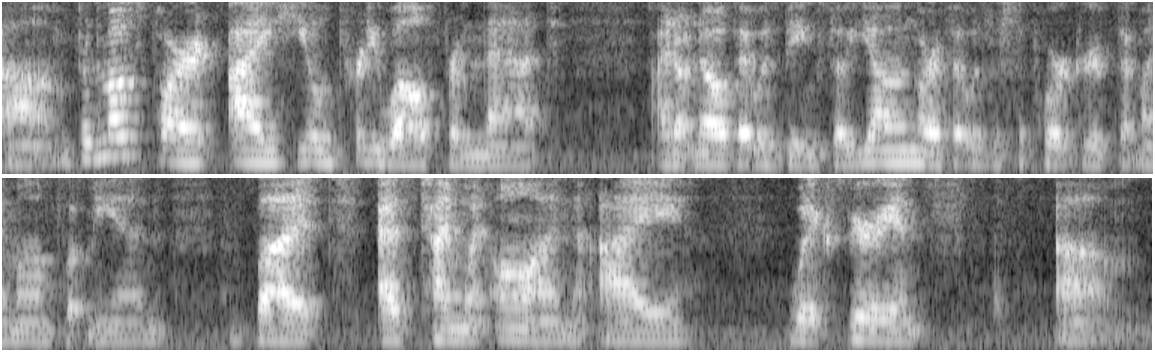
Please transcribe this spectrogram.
um, for the most part, I healed pretty well from that. I don't know if it was being so young or if it was a support group that my mom put me in. But as time went on, I would experience um,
